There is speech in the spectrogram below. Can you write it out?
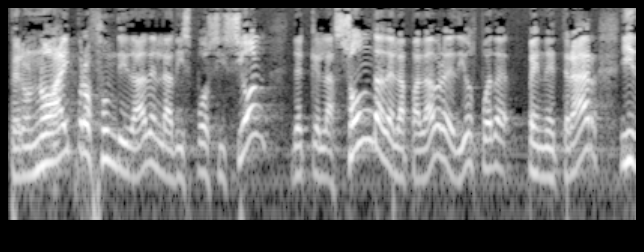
pero no hay profundidad en la disposición de que la sonda de la palabra de Dios pueda penetrar y,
